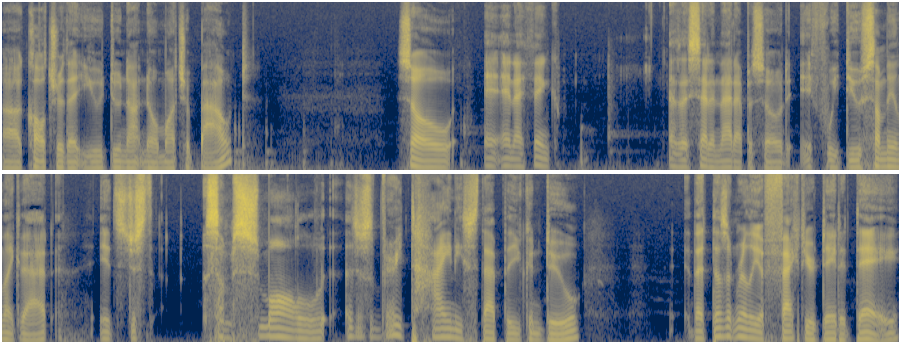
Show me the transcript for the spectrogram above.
a culture that you do not know much about. So, and, and I think as I said in that episode, if we do something like that, it's just some small, just a very tiny step that you can do that doesn't really affect your day to day.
